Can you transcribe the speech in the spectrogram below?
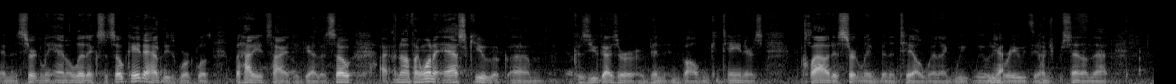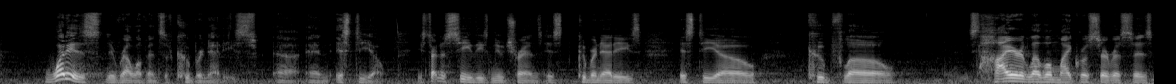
and certainly analytics. It's okay to have these workloads, but how do you tie it together? So, I- Anant, I want to ask you because you guys are have been involved in containers. Cloud has certainly been a tailwind. I, we, we would Yeah. agree with you 100% on that. What is the relevance of Kubernetes uh, and Istio? You're starting to see these new trends: is Kubernetes, Istio, Kubeflow, higher level microservices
